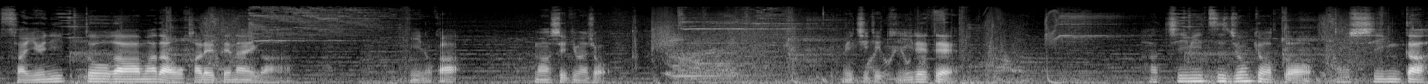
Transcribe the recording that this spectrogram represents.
さあ、ユニットがまだ置かれてないが、いいのか？回していきましょう。一撃入れて、蜂蜜除去と突進か。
